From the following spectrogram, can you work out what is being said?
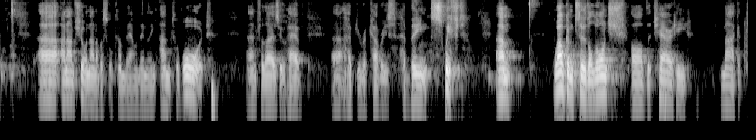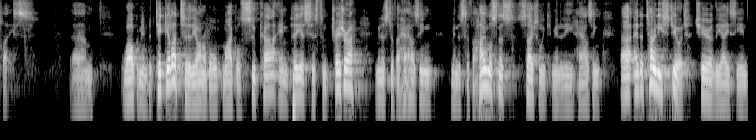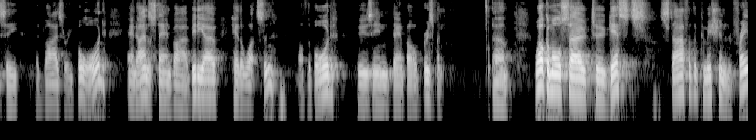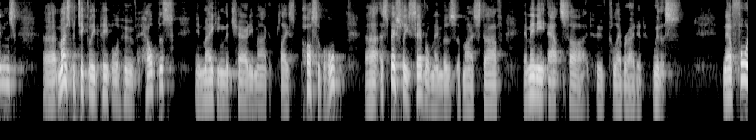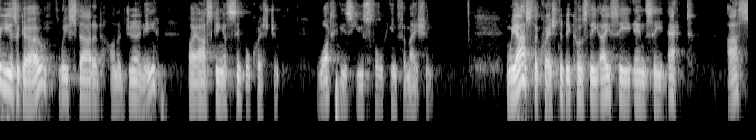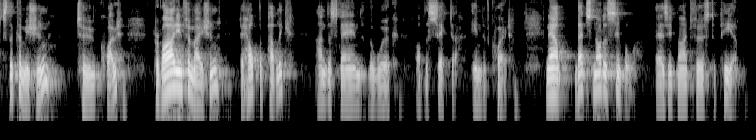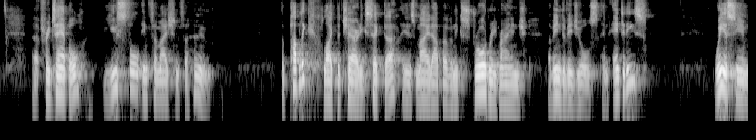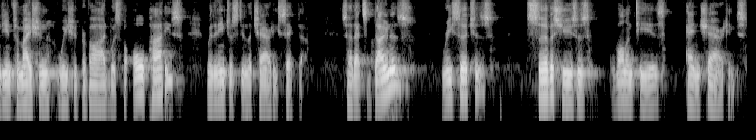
Uh, and I'm sure none of us will come down with anything untoward. And for those who have, uh, I hope your recoveries have been swift. Um, welcome to the launch of the charity marketplace. Um, welcome in particular to the Honourable Michael Sukkar, MP, Assistant Treasurer, Minister for Housing, Minister for Homelessness, Social and Community Housing, uh, and to Tony Stewart, Chair of the ACNC Advisory Board, and I understand via video, Heather Watson of the board, who's in damp old Brisbane. Um, welcome also to guests, staff of the Commission and friends, uh, most particularly people who've helped us in making the charity marketplace possible uh, especially several members of my staff and many outside who've collaborated with us. Now, four years ago, we started on a journey by asking a simple question. What is useful information? We asked the question because the ACNC Act asks the Commission to, quote, provide information to help the public understand the work of the sector, end of quote. Now, that's not as simple as it might first appear. Uh, for example, useful information for whom? The public, like the charity sector, is made up of an extraordinary range of individuals and entities. We assumed the information we should provide was for all parties with an interest in the charity sector. So that's donors, researchers, service users, volunteers and charities.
